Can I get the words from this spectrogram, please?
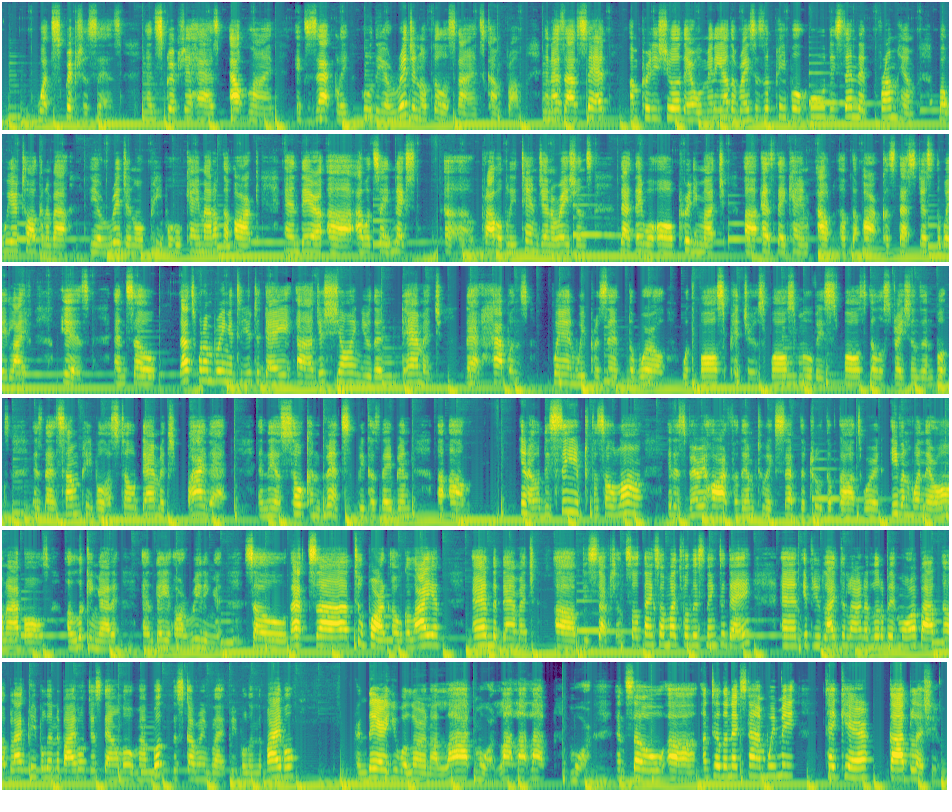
what Scripture says. And Scripture has outlined exactly who the original Philistines come from. And as I've said, I'm pretty sure there were many other races of people who descended from him, but we're talking about the original people who came out of the ark and there, uh, I would say, next uh, probably 10 generations that they were all pretty much uh, as they came out of the ark because that's just the way life is. And so that's what I'm bringing to you today, uh, just showing you the damage that happens when we present the world with false pictures, false movies, false illustrations, and books. Is that some people are so damaged by that and they are so convinced because they've been, uh, um, you know, deceived for so long it is very hard for them to accept the truth of God's word, even when their own eyeballs are looking at it and they are reading it. So that's uh, two part of Goliath and the damage of deception. So thanks so much for listening today. And if you'd like to learn a little bit more about uh, Black people in the Bible, just download my book, Discovering Black People in the Bible. And there you will learn a lot more, lot, lot, lot more. And so uh, until the next time we meet, take care. God bless you.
